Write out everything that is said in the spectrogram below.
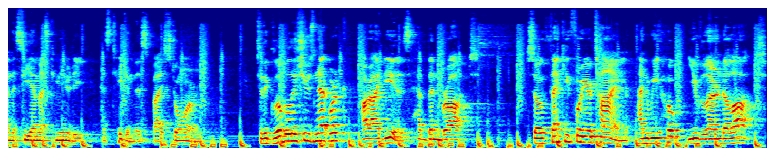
and the CMS community has taken this by storm. To the Global Issues Network, our ideas have been brought. So thank you for your time, and we hope you've learned a lot.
